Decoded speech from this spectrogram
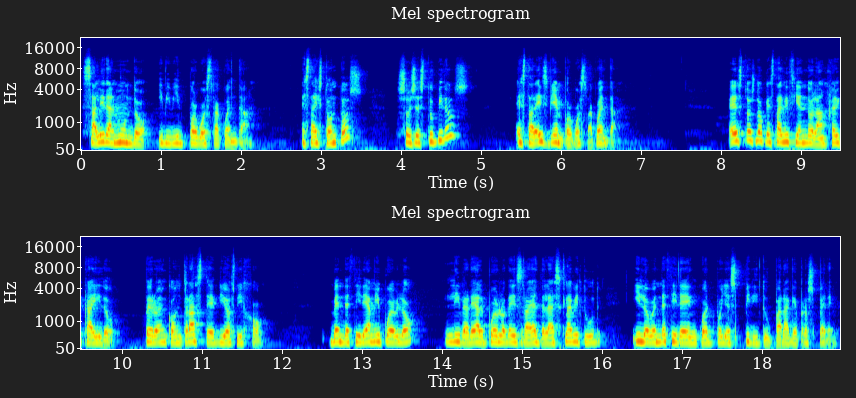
Salid al mundo y vivid por vuestra cuenta. ¿Estáis tontos? ¿Sois estúpidos? Estaréis bien por vuestra cuenta. Esto es lo que está diciendo el ángel caído, pero en contraste Dios dijo, Bendeciré a mi pueblo, libraré al pueblo de Israel de la esclavitud, y lo bendeciré en cuerpo y espíritu para que prospere.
